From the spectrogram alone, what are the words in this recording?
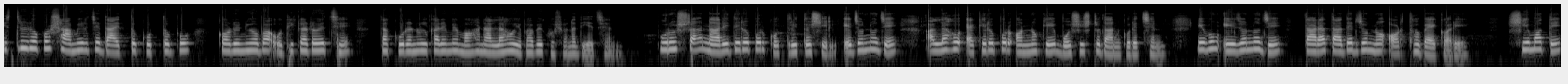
স্ত্রীর ওপর স্বামীর যে দায়িত্ব, কর্তব্য, করণীয় বা অধিকার রয়েছে, তা কুরআনুল কারিমে মহান আল্লাহ এভাবে ঘোষণা দিয়েছেন। পুরুষরা নারীদের ওপর কর্তৃত্বশীল, এজন্য যে আল্লাহ একের ওপর অন্যকে বৈশিষ্ট্য দান করেছেন এবং এজন্য যে তারা তাদের জন্য অর্থ ব্যয় করে। সে মতে,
